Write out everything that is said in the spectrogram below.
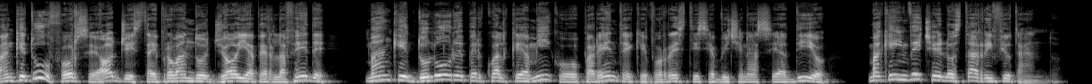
Anche tu forse oggi stai provando gioia per la fede, ma anche dolore per qualche amico o parente che vorresti si avvicinasse a Dio ma che invece lo sta rifiutando.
